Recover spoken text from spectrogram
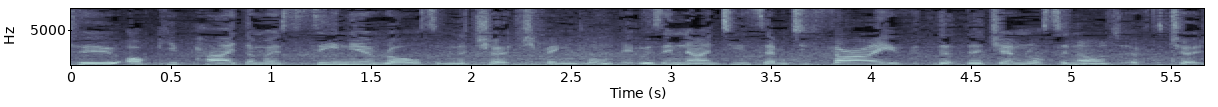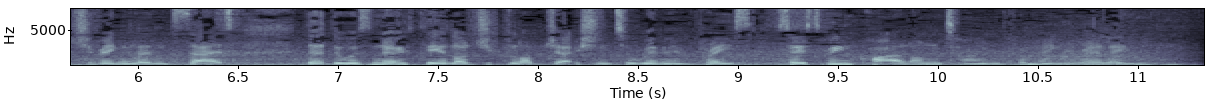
to occupy the most senior roles in the Church of England. It was in 1975 that the General Synod of the Church of England said that there was no theological objection to women priests. So it's been quite a long time coming, really.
